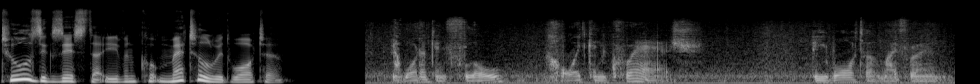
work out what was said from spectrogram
Tools exist that even cut metal with water. Now, water can flow or it can crash. Be water, my friend.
